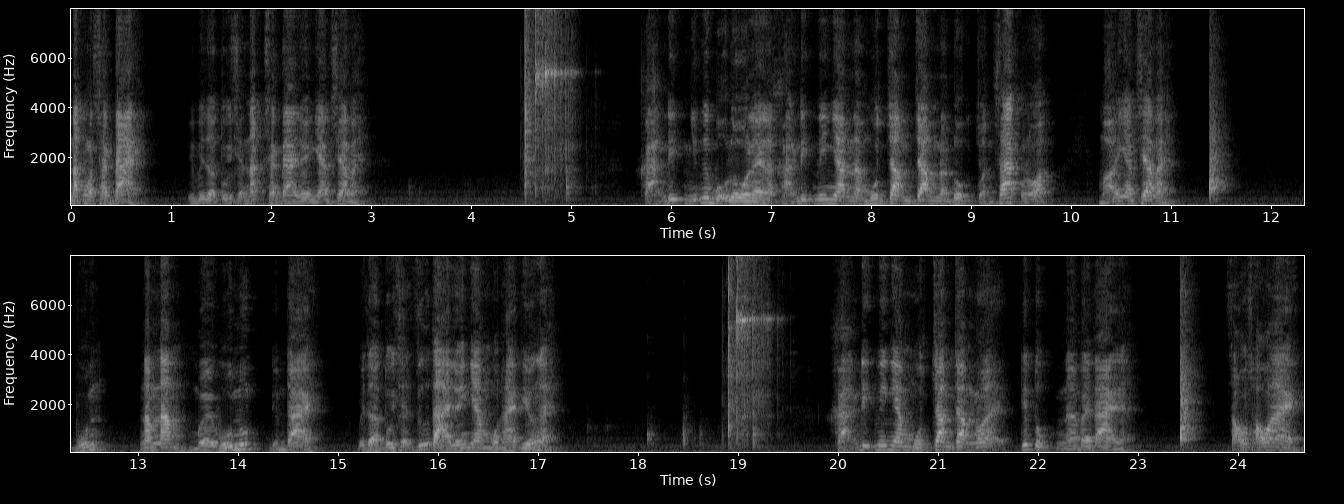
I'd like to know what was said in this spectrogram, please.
nắc nó sang tài thì bây giờ tôi sẽ nắc sang tài cho anh em xem này. Khẳng định những cái bộ đồ này là khẳng định với anh em là 100 trăm là độ chuẩn xác của nó. Mở anh em xem này. 4 5 năm 14 nút, điểm tài bây giờ tôi sẽ giữ tài cho anh em một hai tiếng này. Khẳng định với anh em 100 trăm nó lại tiếp tục là về tài này. 662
